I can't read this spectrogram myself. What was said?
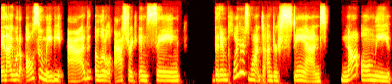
And I would also maybe add a little asterisk in saying that employers want to understand not only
